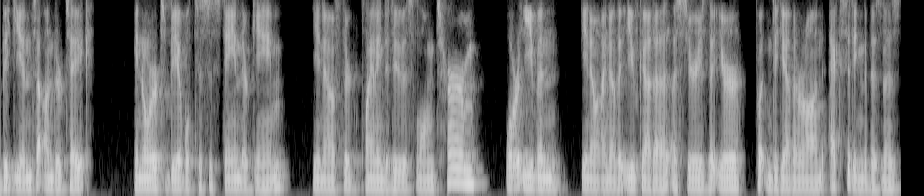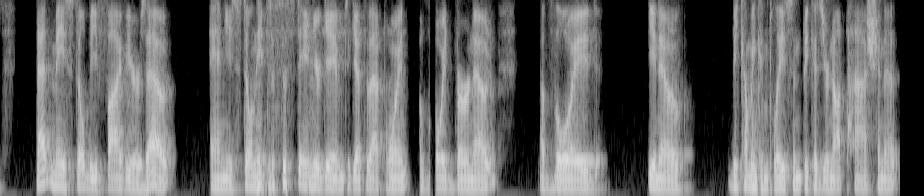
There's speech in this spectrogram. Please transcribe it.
begin to undertake in order to be able to sustain their game you know if they're planning to do this long term or even you know i know that you've got a, a series that you're putting together on exiting the business. That may still be five years out and you still need to sustain your game to get to that point. Avoid burnout. Avoid you know becoming complacent because you're not passionate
